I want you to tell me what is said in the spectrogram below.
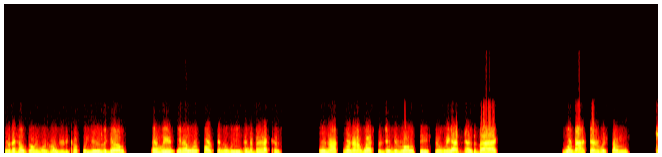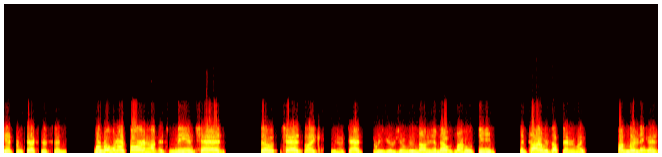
for the Hillbilly 100 a couple years ago, and we you know we're parked in the weeds in the back because we're not we're not West Virginia royalty, so we had to go to the back. We're back there with some kid from Texas, and we're rolling our car out, and it's me and Chad. So Chad's like, you know, Chad's three years younger than I am. That was my whole team. And Tyler's up there like unloading his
